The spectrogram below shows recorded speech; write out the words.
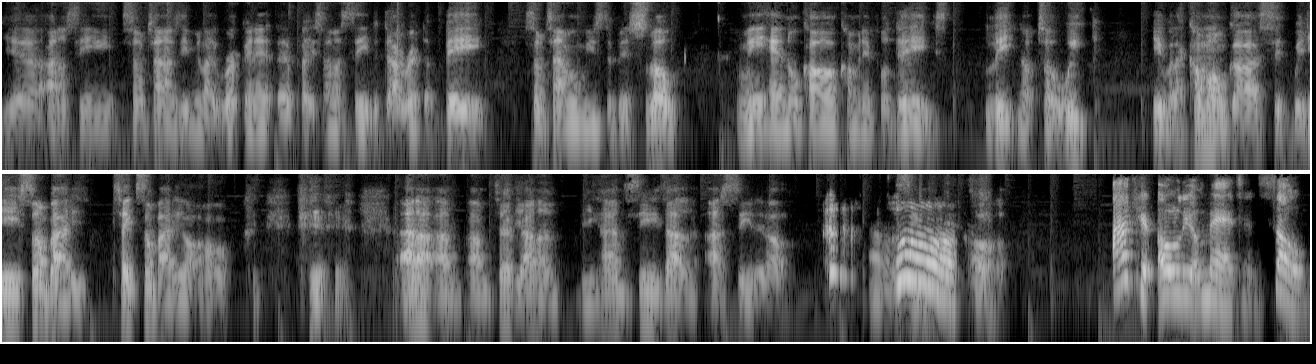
yeah, I don't see sometimes even like working at that place. I don't see the director beg. Sometimes when we used to be slow, we ain't had no call coming in for days, leading up to a week. He was like, "Come on, God, sit- we need somebody. Take somebody on home." I don't. I'm. I'm telling you, I don't. Behind the scenes, I don't. I've seen it all. I don't Oh. see it all. I can only imagine. So,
